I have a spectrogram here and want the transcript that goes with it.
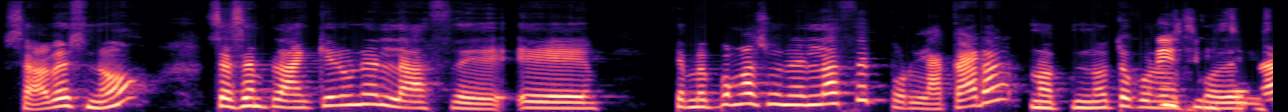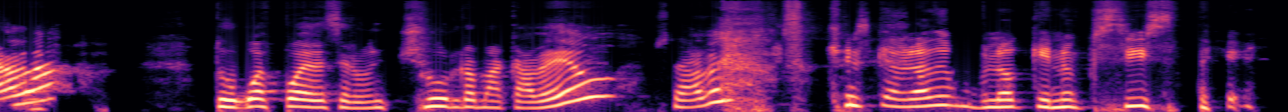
¿sabes? ¿No? O sea, es en plan, quiero un enlace, eh, que me pongas un enlace por la cara, no, no te conozco de nada. Tu web puede ser un churro macabeo, ¿sabes? Que es que he hablado de un blog que no existe.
